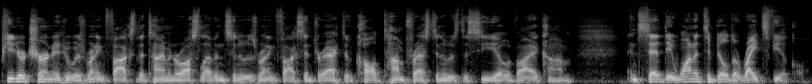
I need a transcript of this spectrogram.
Peter Chernin, who was running Fox at the time, and Ross Levinsohn, who was running Fox Interactive, called Tom Freston, who was the CEO of Viacom, and said they wanted to build a rights vehicle.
